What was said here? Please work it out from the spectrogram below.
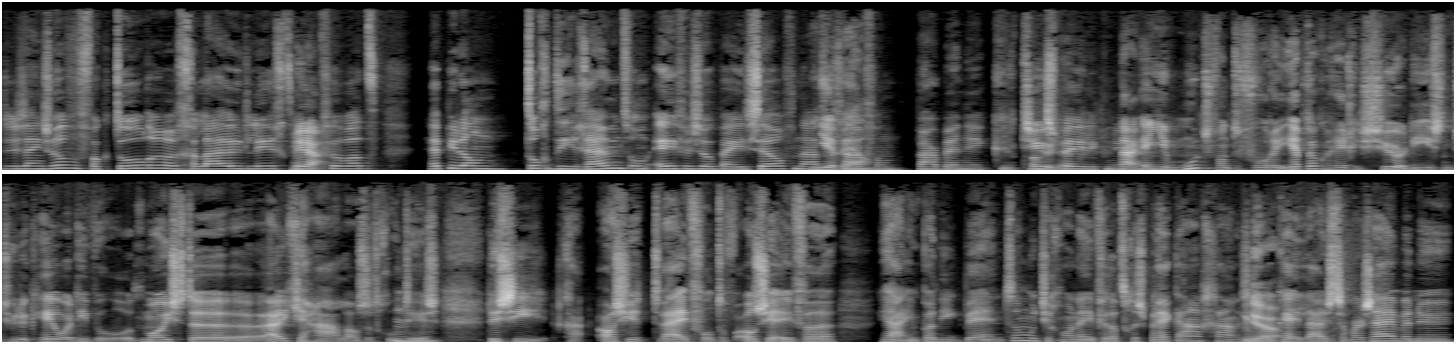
Er zijn zoveel factoren, geluid, licht, weet Ja. ik veel wat. Heb je dan toch die ruimte om even zo bij jezelf na te Jawel. gaan van waar ben ik? Wat Natuurlijk. speel ik nu? Nou, en je moet van tevoren. Je hebt ook een regisseur, die is natuurlijk heel erg. Die wil het mooiste eh, uit je halen als het goed Mhm. is. Dus die, als je twijfelt of als je even ja, in paniek bent, dan moet je gewoon even dat gesprek aangaan. En zeggen: Ja. Oké, luister, waar zijn we nu?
